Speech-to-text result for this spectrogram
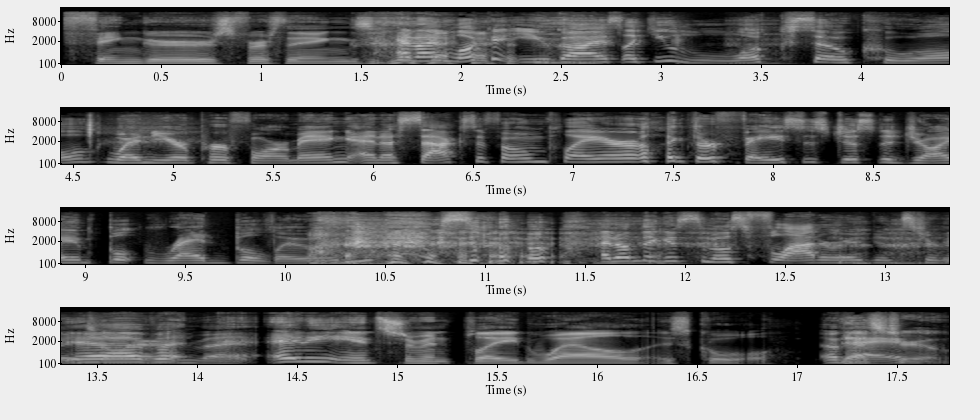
fingers for things. and I look at you guys like you look so cool when you're performing, and a saxophone player, like their face is just a giant bl- red balloon. so I don't think it's the most flattering instrument to yeah, learn, but, but, any instrument played well is cool. Okay. That's true.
